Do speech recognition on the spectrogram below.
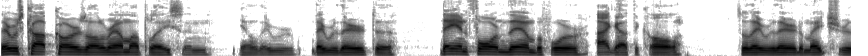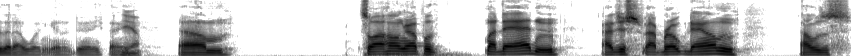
there was cop cars all around my place and, you know, they were, they were there to, they informed them before I got the call. So they were there to make sure that I wasn't going to do anything. Yeah. Um, so I hung up with my dad and I just I broke down and I was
